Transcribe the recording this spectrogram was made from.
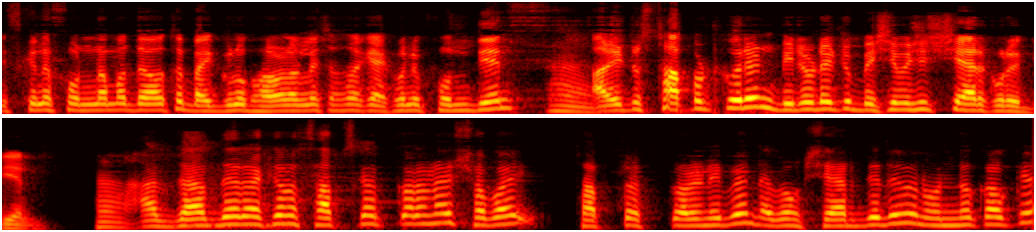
স্ক্রিনে ফোন নাম্বার দেওয়া আছে বাইকগুলো ভালো লাগলে চাচাকে এখনই ফোন দিন হ্যাঁ। আর একটু সাপোর্ট করেন ভিডিওটা একটু বেশি বেশি শেয়ার করে দিন হ্যাঁ আর যাদের এখনও সাবস্ক্রাইব করে নাই সবাই সাবস্ক্রাইব করে নেবেন এবং শেয়ার দিয়ে দেবেন অন্য কাউকে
